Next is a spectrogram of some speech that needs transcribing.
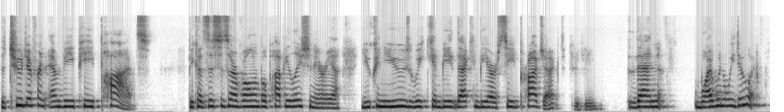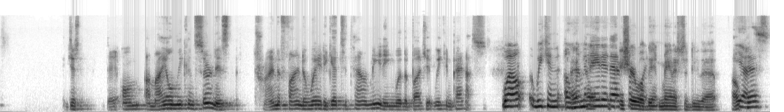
the two different MVP pods, because this is our vulnerable population area, you can use, we can be, that can be our seed project, Mhm. then why wouldn't we do it? Just, they, on, uh, my only concern is trying to find a way to get to town meeting with a budget we can pass. Well, we can I- I- eliminate it I'm at. Pretty sure we'll be, manage to do that. Okay, Yes.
